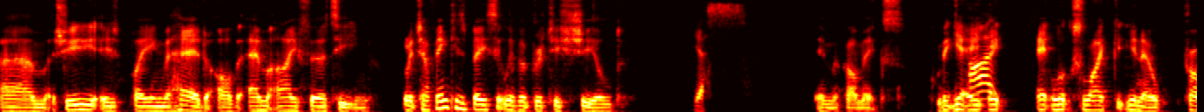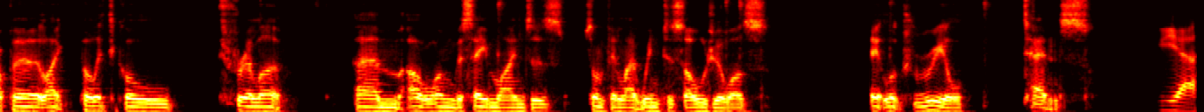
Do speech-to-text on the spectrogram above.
Um, she is playing the head of MI13, which I think is basically the British Shield Yes, in the comics. But yeah, I- it, it it looks like you know proper like political thriller, um, along the same lines as something like Winter Soldier was. It looks real tense. yeah,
